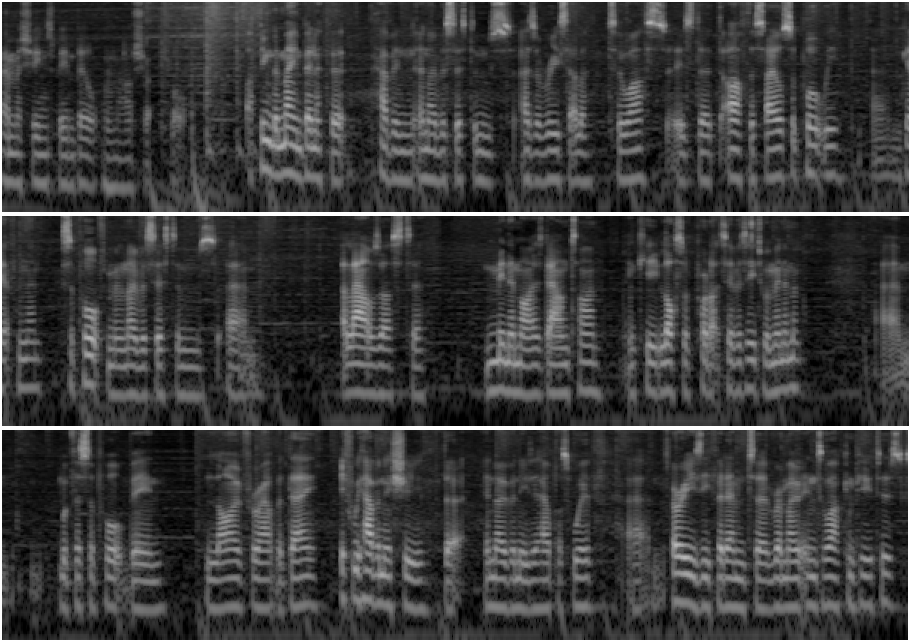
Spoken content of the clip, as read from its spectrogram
and machines being built on our shop floor. I think the main benefit having Innova Systems as a reseller to us is the after sales support we um, get from them. Support from Innova Systems um, allows us to minimise downtime and keep loss of productivity to a minimum, um, with the support being live throughout the day. If we have an issue that Innova need to help us with, um, it's very easy for them to remote into our computers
